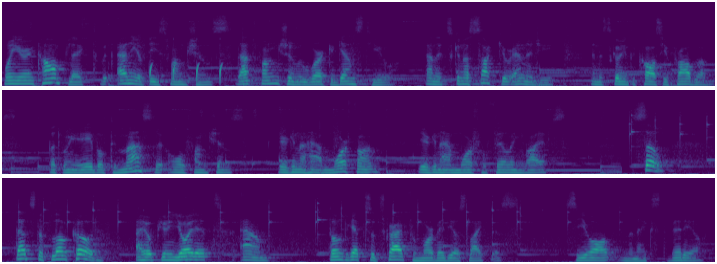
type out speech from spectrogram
When you're in conflict with any of these functions, that function will work against you and it's going to suck your energy and it's going to cause you problems. But when you're able to master all functions, you're to have more fun, you're to have more fulfilling lives. So, that's the flow code. I hope you enjoyed it and don't forget to subscribe for more videos like this. See you all in the next video.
